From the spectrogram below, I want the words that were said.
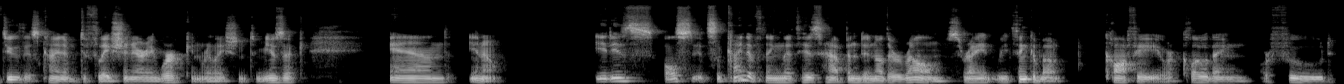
do this kind of deflationary work in relation to music. And you know it is also it's the kind of thing that has happened in other realms right? We think about coffee or clothing or food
